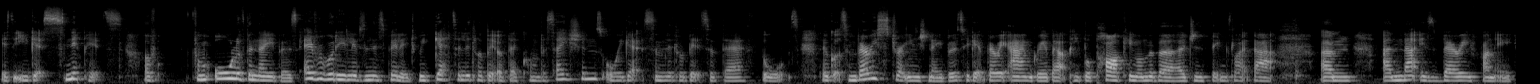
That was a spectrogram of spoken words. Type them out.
is that you get snippets of from all of the neighbours, everybody lives in this village, we get a little bit of their conversations or we get some little bits of their thoughts. They've got some very strange neighbours who get very angry about people parking on the verge and things like that. Um, and that is very funny.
